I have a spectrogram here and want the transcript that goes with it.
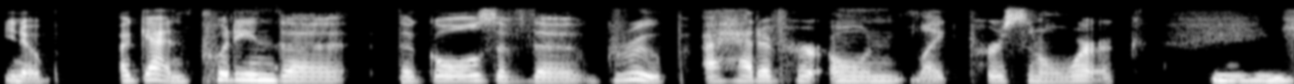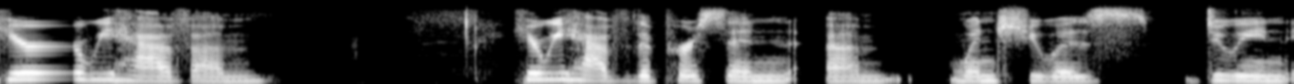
you know, again putting the the goals of the group ahead of her own like personal work Mhm. here we have um, here we have the person um, when she was doing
